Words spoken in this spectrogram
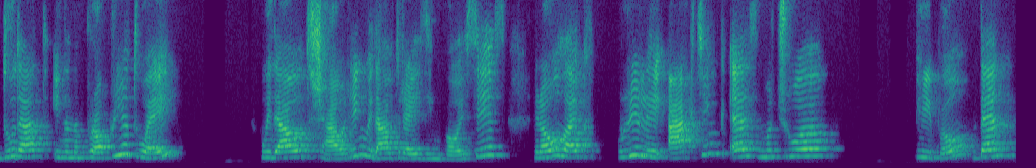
do that in an appropriate way without shouting without raising voices you know like really acting as mature people then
